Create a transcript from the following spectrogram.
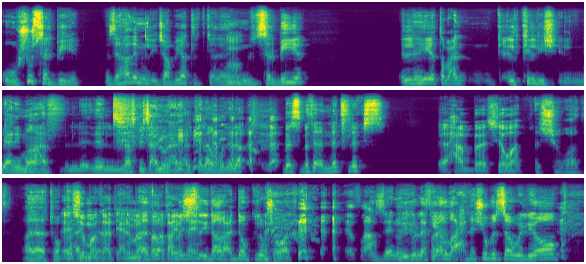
وشو السلبية؟ زي هذه من الإيجابيات. السلبية اللي هي طبعا الكل يش يعني ما أعرف الناس بيزعلون على هالكلام ولا لا. بس مثلا نتفلكس حاب الشواذ. الشواذ. أنا أتوقع إيه، شو ما كانت يعني من أتوقع مجلس إيه. الإدارة عندهم كلهم شواذ. صح. زين ويقول لك. يلا إحنا شو بنسوي اليوم؟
